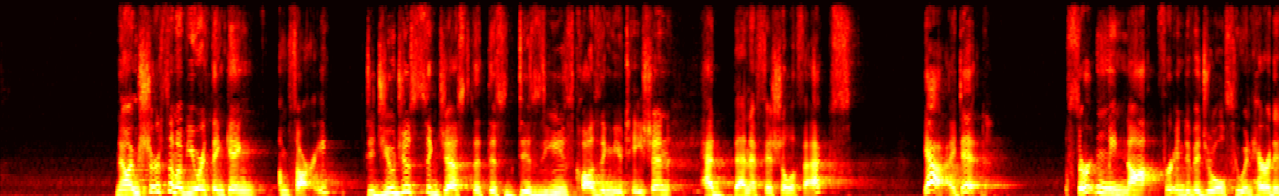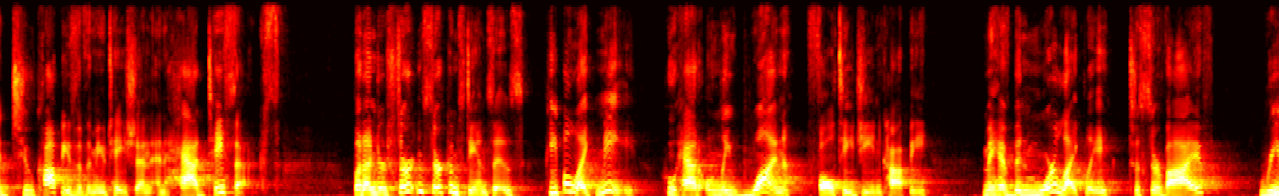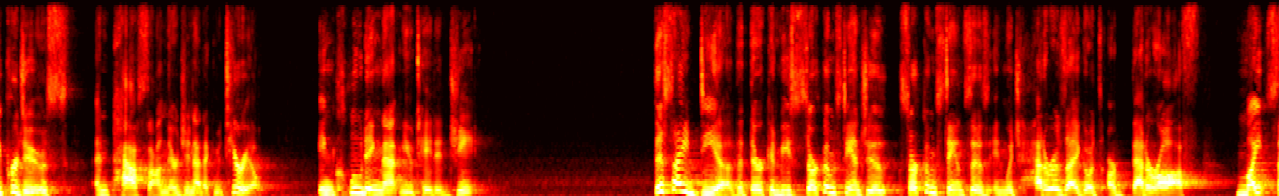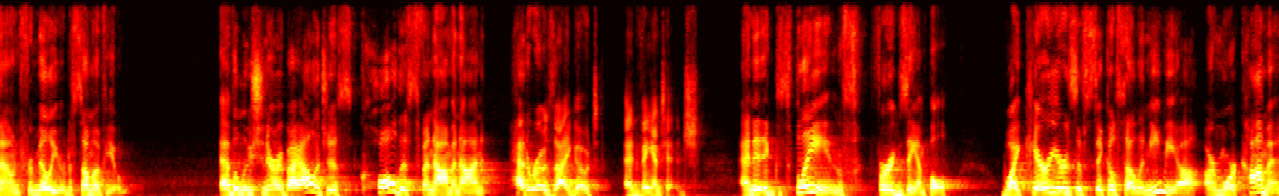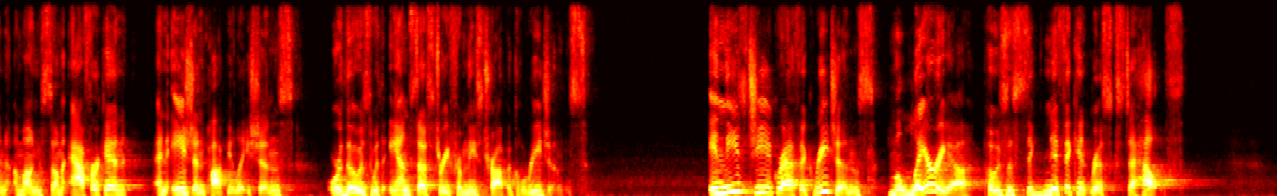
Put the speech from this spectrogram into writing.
Now, I'm sure some of you are thinking, I'm sorry, did you just suggest that this disease causing mutation had beneficial effects? Yeah, I did. Certainly not for individuals who inherited two copies of the mutation and had Tay Sachs. But under certain circumstances, people like me, who had only one faulty gene copy, may have been more likely to survive reproduce, and pass on their genetic material, including that mutated gene. This idea that there can be circumstances, in which heterozygotes are better off might sound familiar to some of you. Evolutionary biologists call this phenomenon heterozygote advantage. And it explains, for example, why carriers of sickle cell anemia are more common among some African and Asian populations or those with ancestry from these tropical regions. In these geographic regions, malaria poses significant risks to health.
